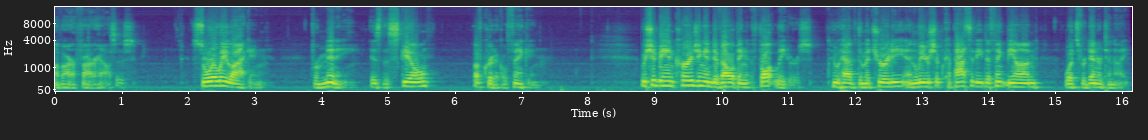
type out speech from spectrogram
of our firehouses. Sorely lacking for many is the skill of critical thinking. We should be encouraging and developing thought leaders who have the maturity and leadership capacity to think beyond what's for dinner tonight.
